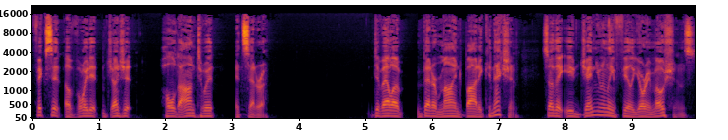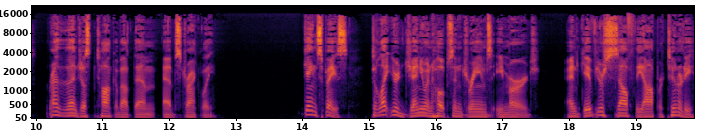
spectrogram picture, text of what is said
fix it, avoid it, judge it, hold on to it, etc. Develop better mind body connection so that you genuinely feel your emotions rather than just talk about them abstractly. Gain space to let your genuine hopes and dreams emerge and give yourself the opportunity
